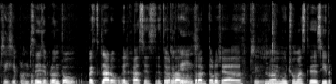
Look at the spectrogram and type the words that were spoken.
se dice pronto. Se dice pronto. Pues claro, el Haas es, de verdad un tractor, o sea, no hay mucho más que decir.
